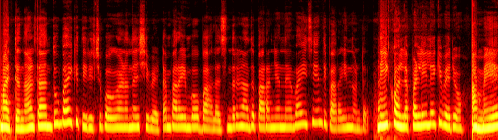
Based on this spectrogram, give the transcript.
മറ്റന്നാൾ താൻ ദുബായിക്ക് തിരിച്ചു പോകുകയാണെന്ന് ശിവേട്ടൻ പറയുമ്പോൾ ബാലചന്ദ്രൻ അത് പറഞ്ഞെന്ന് വൈജയന്തി പറയുന്നുണ്ട്. നീ കൊല്ലപ്പള്ളിയിലേക്ക് വരുമോ അമ്മയെ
